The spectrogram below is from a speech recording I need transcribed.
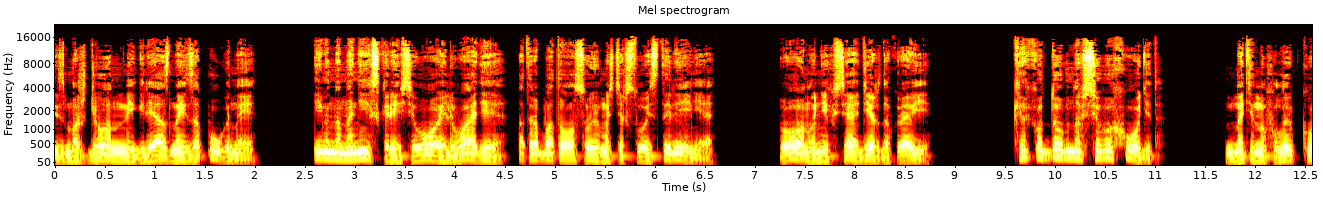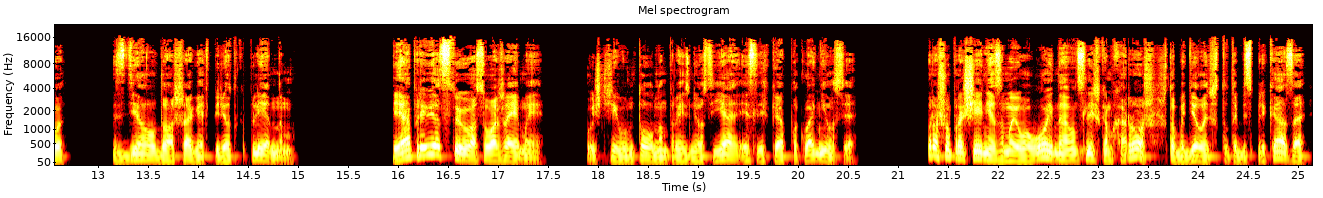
Измождённые, грязные и запуганные. Именно на них, скорее всего, Эльвади отрабатывала свое мастерство исцеления. Вон у них вся одежда в крови. Как удобно все выходит. Натянув улыбку, сделал два шага вперед к пленным. «Я приветствую вас, уважаемые!» — учтивым тоном произнес я и слегка поклонился. «Прошу прощения за моего воина, он слишком хорош, чтобы делать что-то без приказа,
